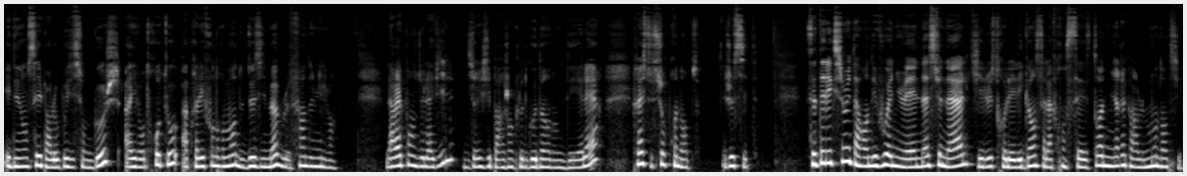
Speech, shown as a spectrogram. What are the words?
et dénoncé par l'opposition de gauche, arrivant trop tôt après l'effondrement de deux immeubles fin 2020. La réponse de la ville, dirigée par Jean-Claude Gaudin, donc DLR, reste surprenante. Je cite. Cette élection est un rendez-vous annuel national qui illustre l'élégance à la française, tant admirée par le monde entier.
